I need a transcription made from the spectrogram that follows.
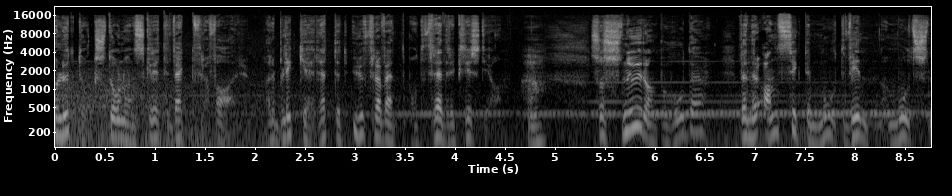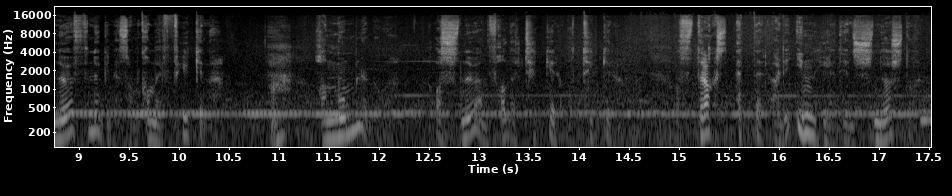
Apollutok står noen skritt vekk fra far, har blikket rettet ufravendt mot Fredrik Christian. Så snur han på hodet, vender ansiktet mot vinden og mot snøfnuggene som kommer fykende. Han mumler noe, og snøen faller tykkere og tykkere. Og straks etter er det innhyllet i en snøstorm.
